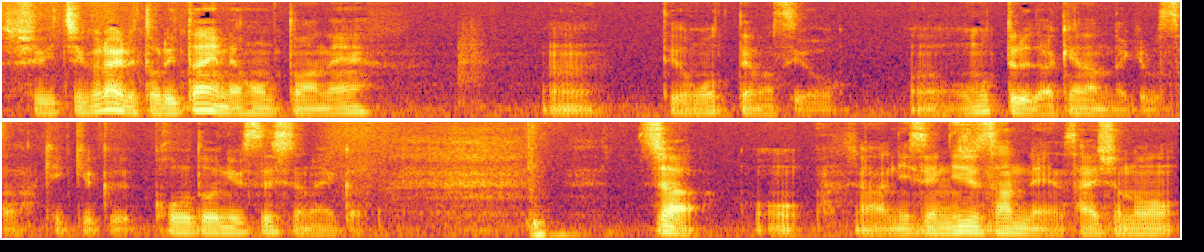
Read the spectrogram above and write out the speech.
週1ぐらいで撮りたいね本当はね。うん。って思ってますよ、うん、思ってるだけなんだけどさ結局行動に移してないから。じゃあじゃあ2023年最初の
